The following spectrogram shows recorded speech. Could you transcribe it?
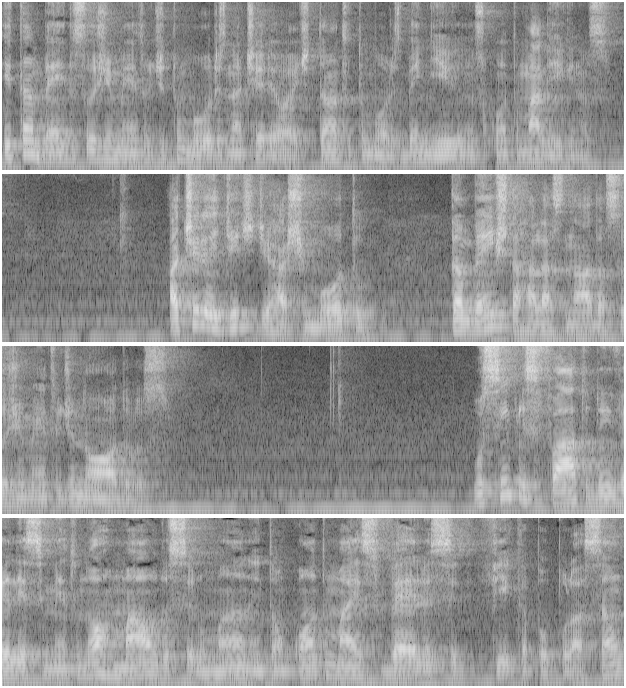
e também do surgimento de tumores na tireoide, tanto tumores benignos quanto malignos. A tireoidite de Hashimoto também está relacionada ao surgimento de nódulos. O simples fato do envelhecimento normal do ser humano, então quanto mais velho fica a população,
